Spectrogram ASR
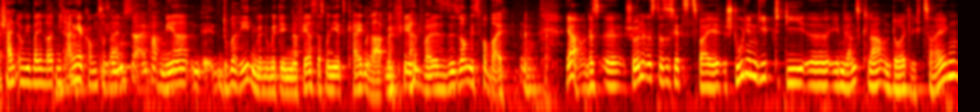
scheint irgendwie bei den Leuten nicht angekommen zu sein. Du musst da einfach mehr äh, drüber reden, wenn du mit denen erfährst, dass man jetzt kein Rad mehr fährt, weil die Saison ist vorbei. Genau. Ja, und das äh, Schöne ist, dass es jetzt zwei Studien gibt, gibt, die äh, eben ganz klar und deutlich zeigen,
